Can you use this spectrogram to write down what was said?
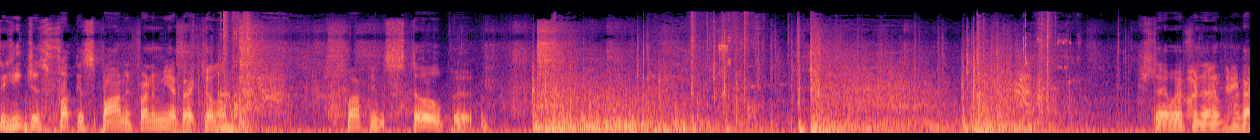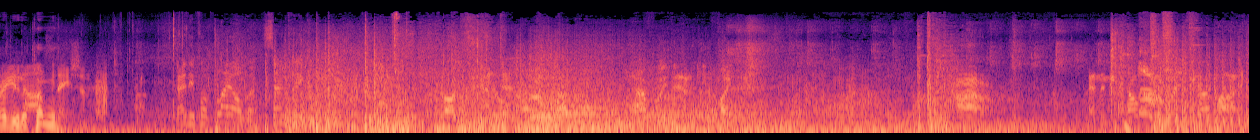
Did he just fucking spawn in front of me after I kill him? Fucking stupid. Stay away from them. I got a VTOL coming. Ready for flyover. Sending. Halfway there, keep fighting. Enemy counter UAV online.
